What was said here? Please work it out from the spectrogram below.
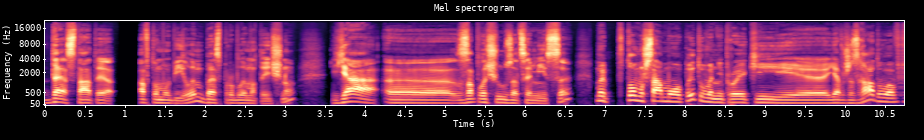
де стати автомобілем безпроблематично. Я е, заплачу за це місце. Ми в тому ж самому опитуванні, про які е, я вже згадував,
